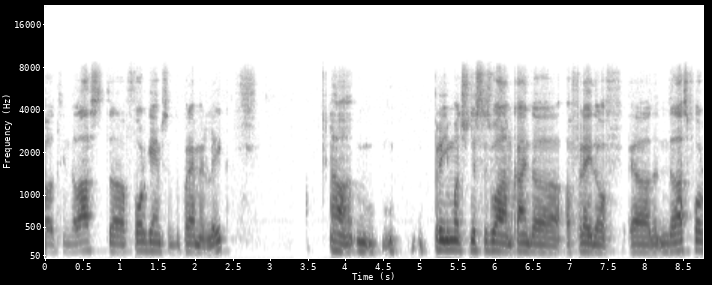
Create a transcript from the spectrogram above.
But in the last uh, four games of the Premier League, uh, pretty much this is what I'm kind of afraid of. Uh, in the last four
